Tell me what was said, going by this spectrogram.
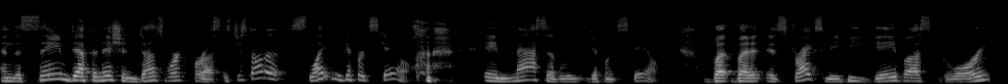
And the same definition does work for us. It's just on a slightly different scale, a massively different scale. But, but it, it, strikes me, he gave us glory.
